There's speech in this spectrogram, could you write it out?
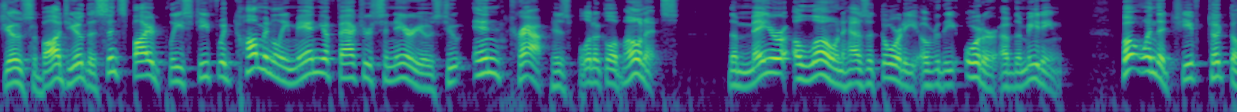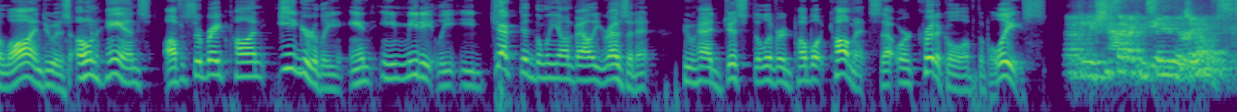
Joe Salvaggio, the since fired police chief, would commonly manufacture scenarios to entrap his political opponents. The mayor alone has authority over the order of the meeting. But when the chief took the law into his own hands, Officer Breton eagerly and immediately ejected the Leon Valley resident who had just delivered public comments that were critical of the police. She said I can stay in the chambers.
